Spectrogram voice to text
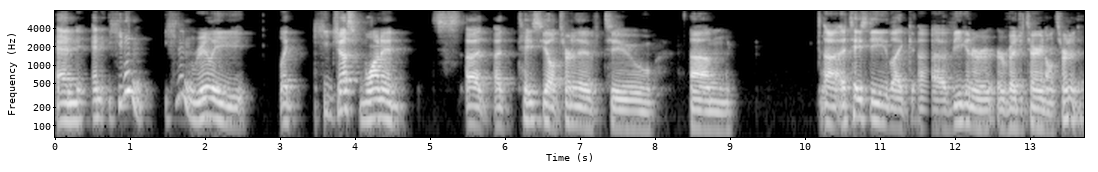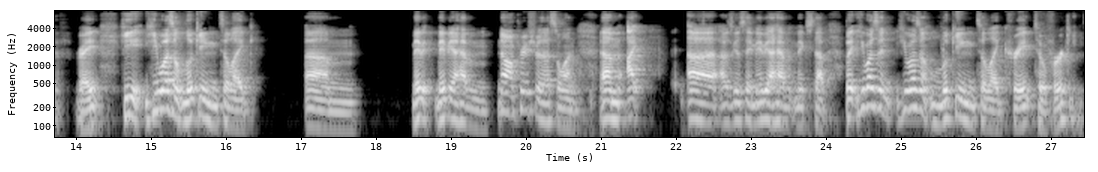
And and he didn't he didn't really like he just wanted a, a tasty alternative to um, uh, a tasty like uh, vegan or, or vegetarian alternative, right? He he wasn't looking to like um maybe maybe I have him. No, I'm pretty sure that's the one. Um, I uh, I was gonna say maybe I haven't mixed up, but he wasn't he wasn't looking to like create Tofurky.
